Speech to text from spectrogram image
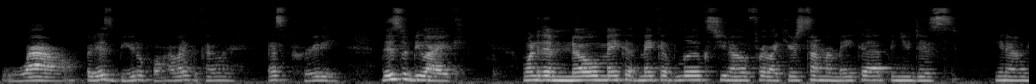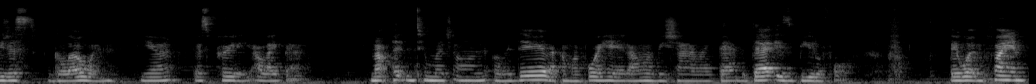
Wow. But it's beautiful. I like the color. That's pretty. This would be like one of them no makeup makeup looks, you know, for like your summer makeup and you just, you know, you're just glowing. Yeah, that's pretty. I like that. Not putting too much on over there, like on my forehead. I don't want to be shining like that, but that is beautiful. They wasn't playing.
